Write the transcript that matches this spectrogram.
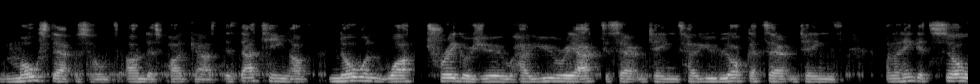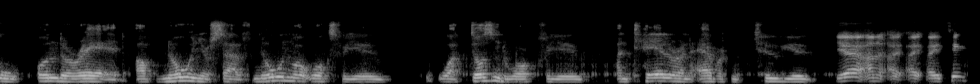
most episodes on this podcast is that thing of knowing what triggers you, how you react to certain things, how you look at certain things. And I think it's so underrated of knowing yourself, knowing what works for you, what doesn't work for you, and tailor tailoring everything to you. Yeah, and I, I think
